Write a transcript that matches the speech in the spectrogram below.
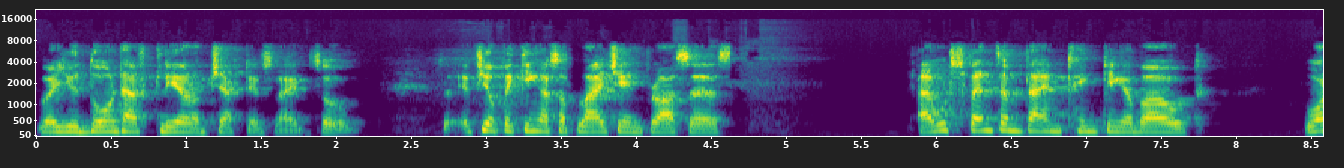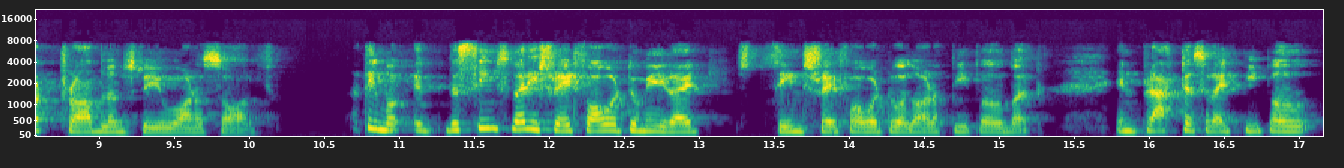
where you don't have clear objectives, right? So, so if you're picking a supply chain process, I would spend some time thinking about what problems do you want to solve. I think it, this seems very straightforward to me, right? Seems straightforward to a lot of people, but in practice, right, people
